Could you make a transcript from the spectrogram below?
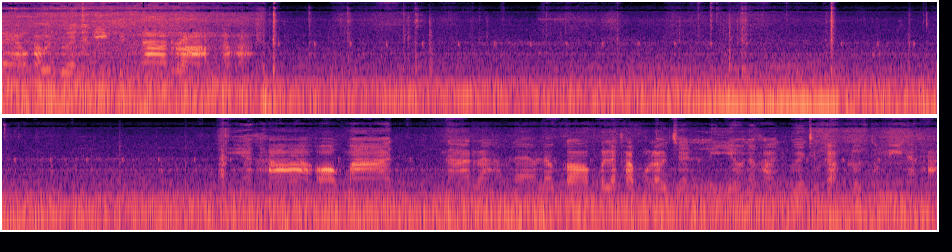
แล้วค่ะเพื่อนๆอันนี้คือหน้ารามนะคะเนี่ยค่ะออกมาหน้ารามแล้วแล้วก็พลขับของเราจะเลี้ยวนะคะ เพื่อนจะกลับรถตรงนี้นะคะ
